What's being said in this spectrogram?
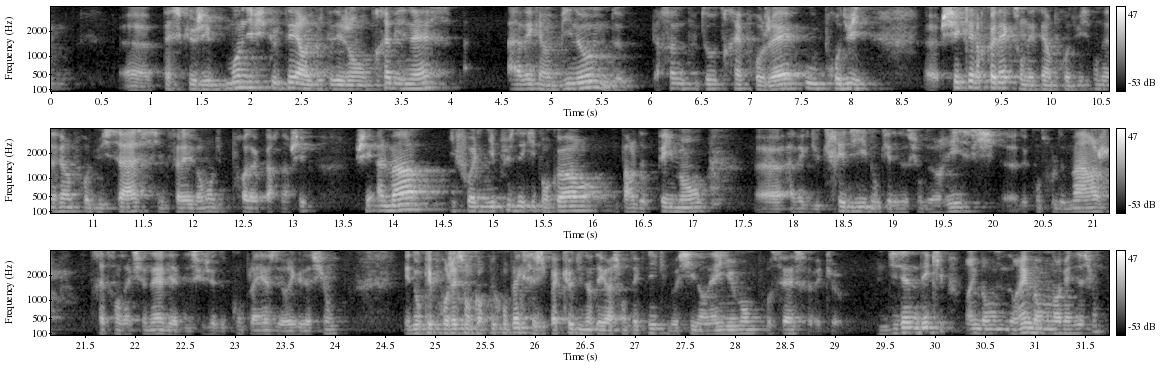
euh, parce que j'ai moins de difficultés à recruter des gens très business avec un binôme de personnes plutôt très projet ou produit. Euh, chez Clever Connect, on était un produit, on avait un produit SaaS, il me fallait vraiment du product partnership. Chez Alma, il faut aligner plus d'équipes encore. On parle de paiement, euh, avec du crédit, donc il y a des notions de risque, euh, de contrôle de marge, c'est très transactionnel, il y a des sujets de compliance, de régulation. Et donc les projets sont encore plus complexes, il ne s'agit pas que d'une intégration technique, mais aussi d'un alignement de process avec euh, une dizaine d'équipes, rien, rien, que dans mon organisation.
